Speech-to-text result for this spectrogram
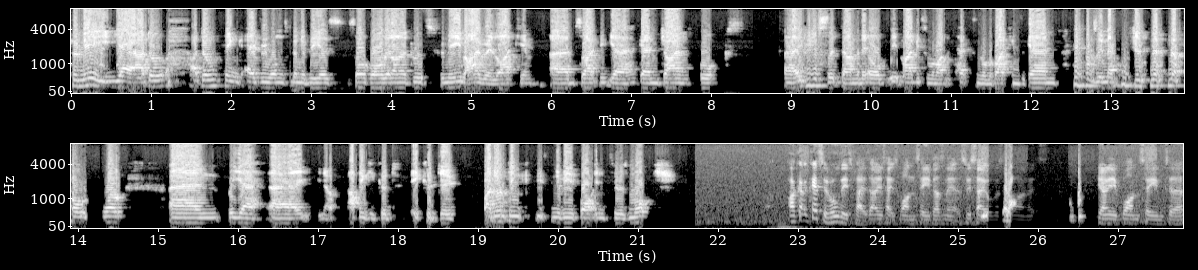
For me, yeah, I don't, I don't think everyone's going to be as sort of all in on Edwards for me, but I really like him. Um, so I think, yeah, again, Giants, Bucs. Uh, if you just slip down the middle, it might be someone like the Texans or the Vikings again. Obviously, whole show. Um, but yeah, uh, you know, I think he could, he could do. I don't think he's going to be bought into as much. I guess with all these players, it only takes one team, doesn't it? As we say all the time, you only need one team to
